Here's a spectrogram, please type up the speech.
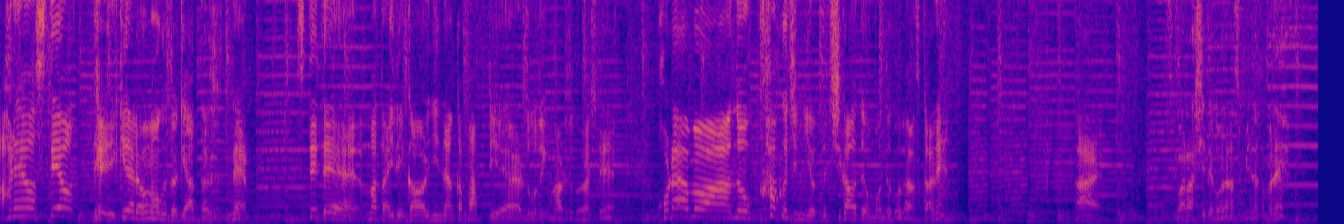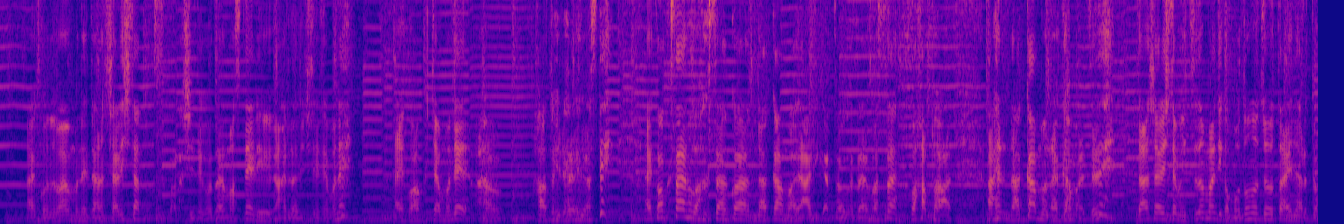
あれを捨てようっていきなり思う時あったしね。捨ててまた入れ替わりになんかパッてやられる時もあるでございましてこれはもうあの各自によって違うと思うんでございますからね。はい。素晴らしいでございます皆様ね。はいこの前もね断捨離したと。素晴らしいでございますね。龍原田先生もね。はい小白ちゃんもねあハートいただきますね。はい国産枠さんこれは仲間でありがとうございますパパあ仲間仲間ですね。断捨離してもいつの間にか元の状態になると。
